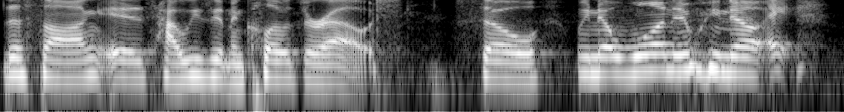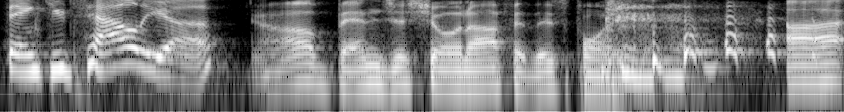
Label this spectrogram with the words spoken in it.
the song is how he's going to close her out. So we know one, and we know. Hey, thank you, Talia. Oh, Ben just showing off at this point. uh,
